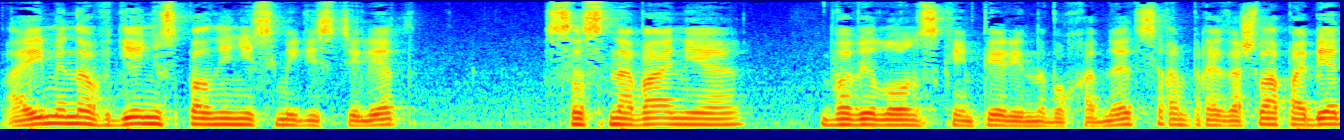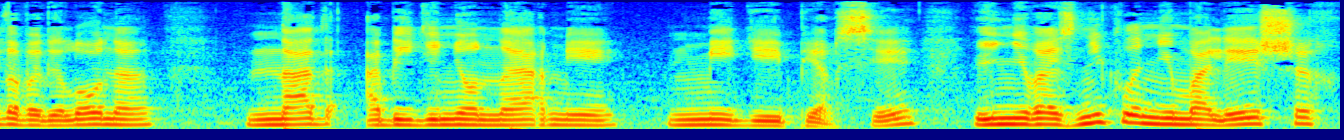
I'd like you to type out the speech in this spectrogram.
а именно в день исполнения 70 лет с основания Вавилонской империи Навуходнецером произошла победа Вавилона над объединенной армией Мидии и Персии, и не возникло ни малейших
